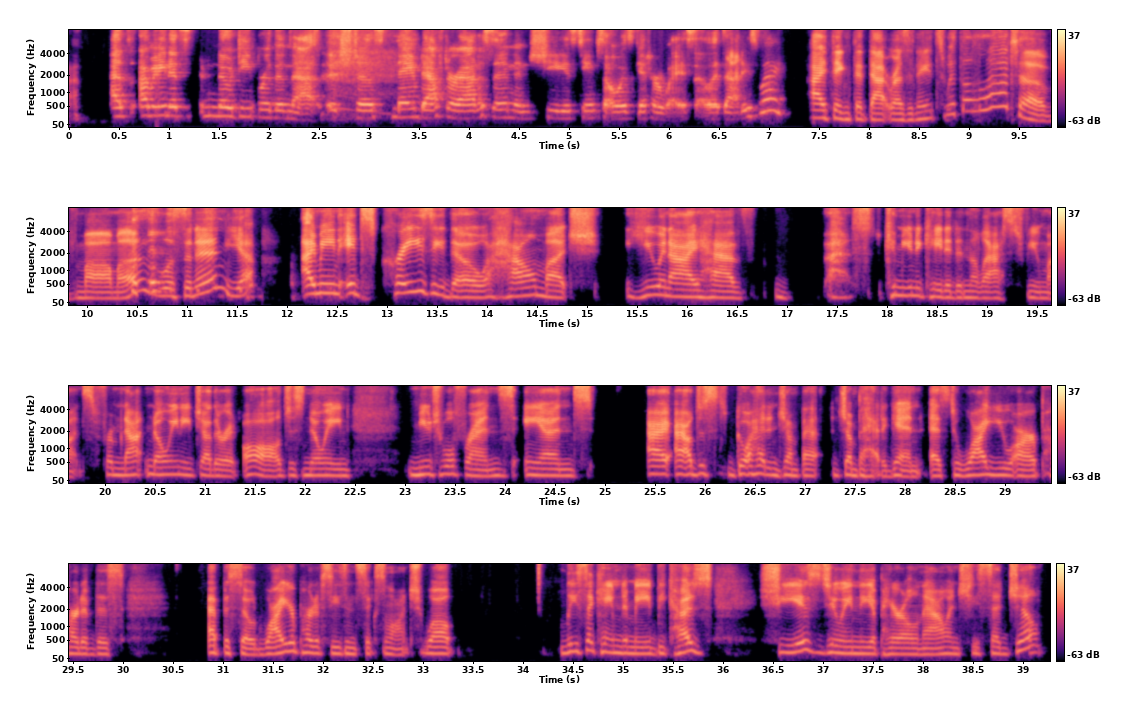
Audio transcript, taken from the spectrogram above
as I mean, it's no deeper than that. It's just named after Addison, and she seems to always get her way. So it's Addie's way. I think that that resonates with a lot of mamas listening. Yep. I mean, it's crazy though how much you and I have uh, communicated in the last few months from not knowing each other at all, just knowing mutual friends and I, I'll just go ahead and jump at, jump ahead again as to why you are part of this episode, why you're part of season six launch. Well, Lisa came to me because she is doing the apparel now. And she said, Jill,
